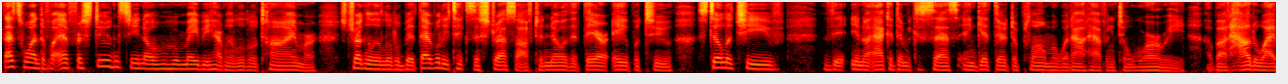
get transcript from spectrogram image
that's wonderful. And for students, you know, who may be having a little time or struggling a little bit, that really takes the stress off to know that they are able to still achieve the you know academic success and get their diploma without having to worry about how do I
